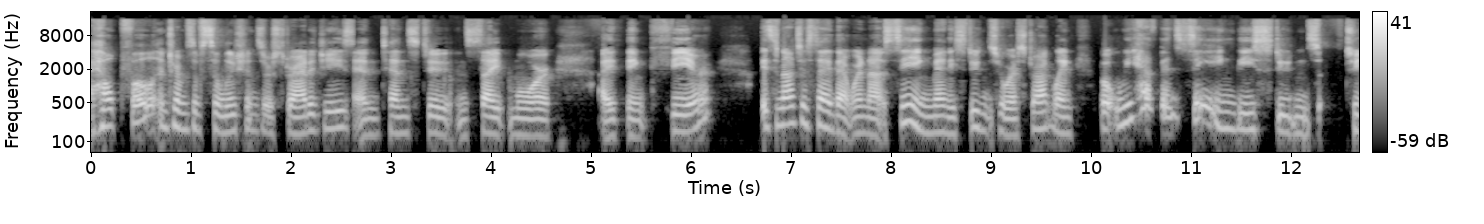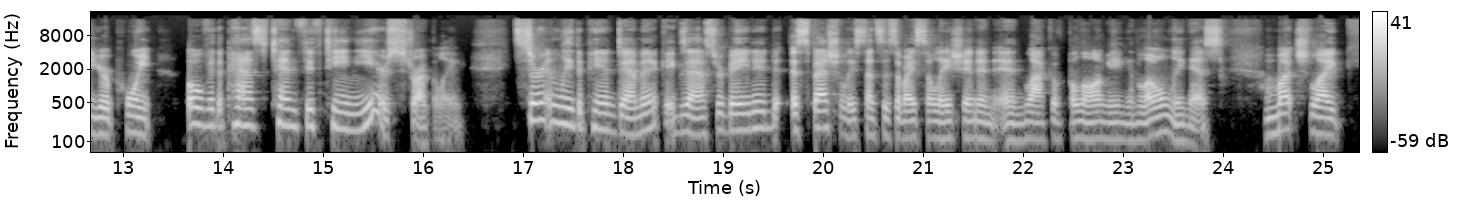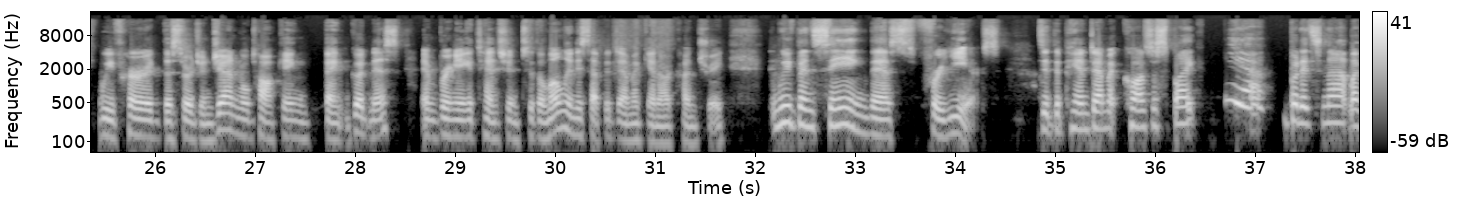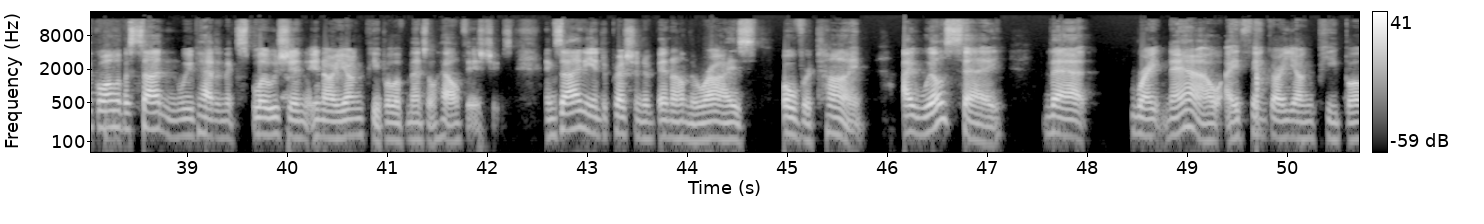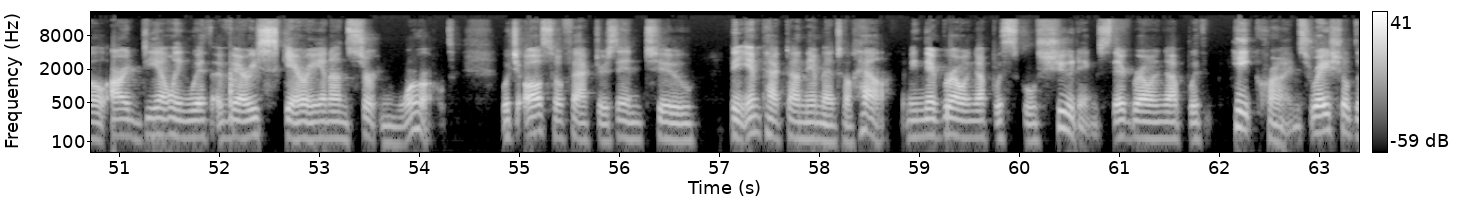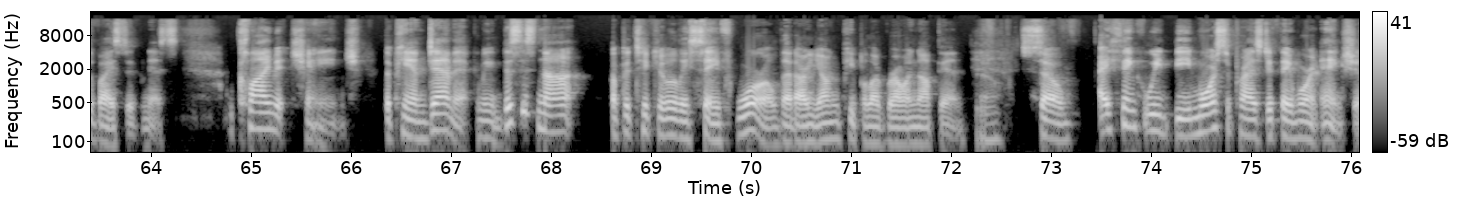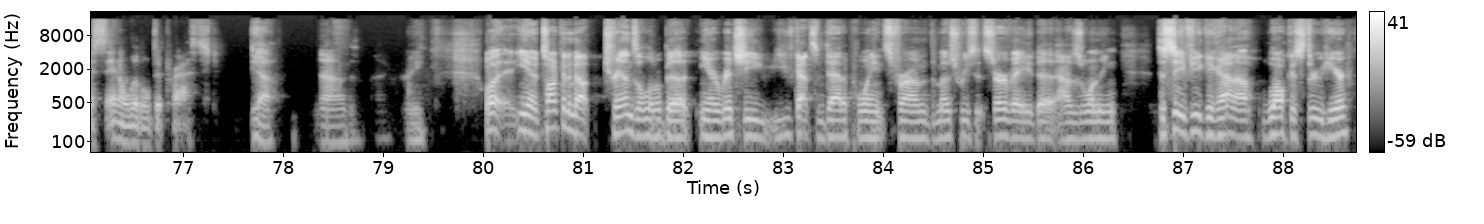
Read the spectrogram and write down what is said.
helpful in terms of solutions or strategies and tends to incite more, I think, fear. It's not to say that we're not seeing many students who are struggling, but we have been seeing these students, to your point, over the past 10, 15 years struggling. Certainly, the pandemic exacerbated, especially senses of isolation and, and lack of belonging and loneliness. Much like we've heard the Surgeon General talking, thank goodness, and bringing attention to the loneliness epidemic in our country. We've been seeing this for years. Did the pandemic cause a spike? Yeah, but it's not like all of a sudden we've had an explosion in our young people of mental health issues. Anxiety and depression have been on the rise over time. I will say that right now, I think our young people are dealing with a very scary and uncertain world, which also factors into the impact on their mental health. I mean, they're growing up with school shootings, they're growing up with hate crimes, racial divisiveness, climate change the pandemic. I mean, this is not a particularly safe world that our young people are growing up in. Yeah. So I think we'd be more surprised if they weren't anxious and a little depressed. Yeah, no, I agree. Well, you know, talking about trends a little bit, you know, Richie, you've got some data points from the most recent survey that I was wondering to see if you could kind of walk us through here.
